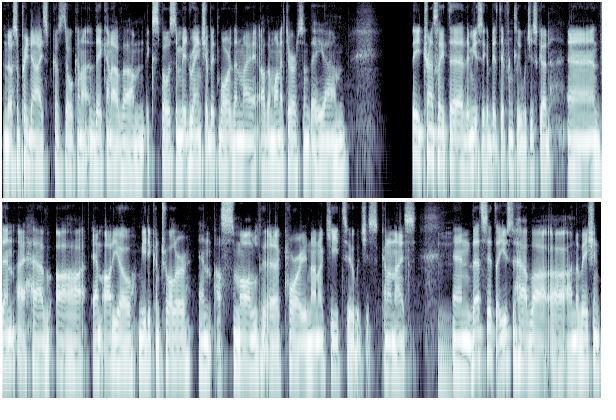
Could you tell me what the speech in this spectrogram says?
And those are pretty nice because they kind of they kind of um, expose the mid range a bit more than my other monitors, and they um, they translate the the music a bit differently, which is good. And then I have a M Audio MIDI controller and a small uh, Korg nanoKEY too, which is kind of nice. And that's it. I used to have a, a, a Novation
